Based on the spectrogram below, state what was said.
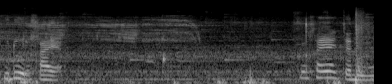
กูดูดใครอะก็แค่อยากจะรู้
